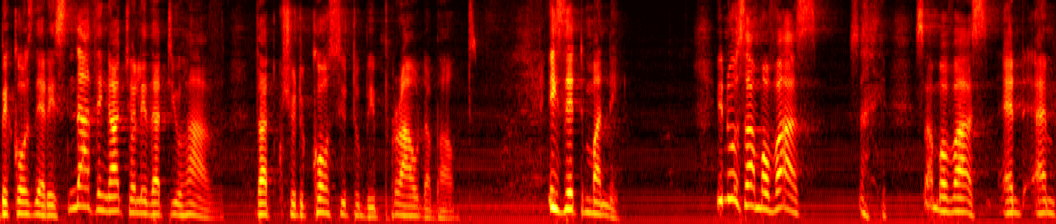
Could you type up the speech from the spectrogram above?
because there is nothing actually that you have that should cause you to be proud about. Is it money? You know, some of us, Some of us, and I'm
